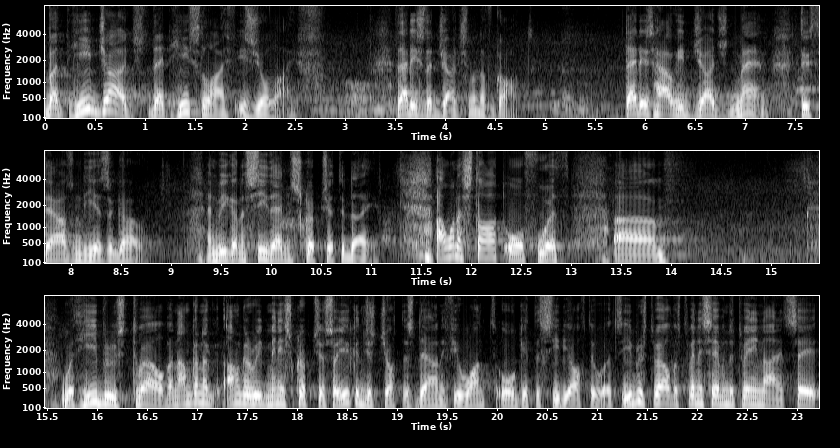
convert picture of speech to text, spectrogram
But he judged that his life is your life. That is the judgment of God. That is how he judged man 2,000 years ago. And we're going to see that in Scripture today. I want to start off with. Um, with Hebrews 12, and I'm going to I'm going to read many scriptures, so you can just jot this down if you want, or get the CD afterwards. Hebrews 12, verse 27 to 29, it, say,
